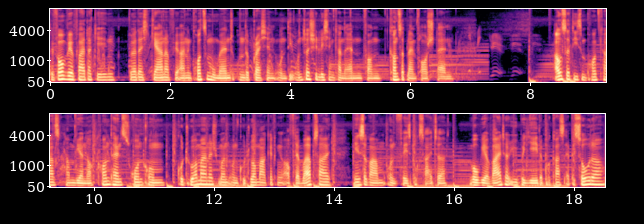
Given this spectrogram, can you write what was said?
Bevor wir weitergehen, würde ich gerne für einen kurzen Moment unterbrechen und die unterschiedlichen Kanäle von Conceptland vorstellen. Außer diesem Podcast haben wir noch Contents rund um Kulturmanagement und Kulturmarketing auf der Website, Instagram und Facebook-Seite, wo wir weiter über jede Podcast-Episode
